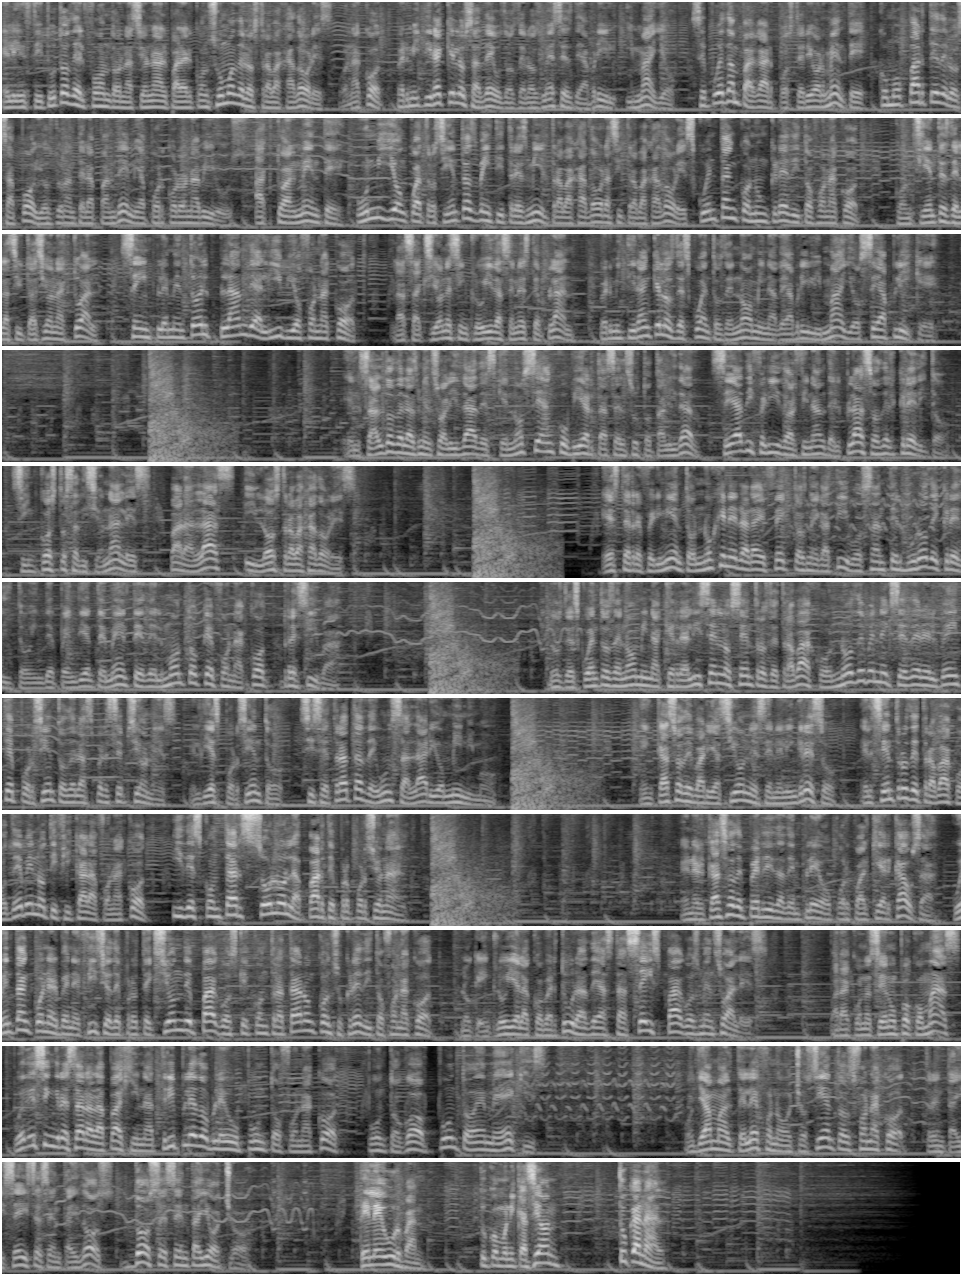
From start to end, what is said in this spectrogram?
El Instituto del Fondo Nacional para el Consumo de los Trabajadores, FONACOT, permitirá que los adeudos de los meses de abril y mayo se puedan pagar posteriormente como parte de los apoyos durante la pandemia por coronavirus. Actualmente, 1.423.000 trabajadoras y trabajadores cuentan con un crédito FONACOT. Conscientes de la situación actual, se implementó el Plan de Alivio FONACOT. Las acciones incluidas en este plan permitirán que los descuentos de nómina de abril y mayo se aplique. El saldo de las mensualidades que no sean cubiertas en su totalidad sea diferido al final del plazo del crédito, sin costos adicionales para las y los trabajadores. Este referimiento no generará efectos negativos ante el buró de crédito independientemente del monto que Fonacot reciba. Los descuentos de nómina que realicen los centros de trabajo no deben exceder el 20% de las percepciones, el 10% si se trata de un salario mínimo. En caso de variaciones en el ingreso, el centro de trabajo debe notificar a Fonacot y descontar solo la parte proporcional, en el caso de pérdida de empleo por cualquier causa, cuentan con el beneficio de protección de pagos que contrataron con su crédito Fonacot, lo que incluye la cobertura de hasta 6 pagos mensuales. Para conocer un poco más, puedes ingresar a la página www.fonacot.gov.mx o llama al teléfono 800 Fonacot 3662 268. Teleurban, tu comunicación, tu canal.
